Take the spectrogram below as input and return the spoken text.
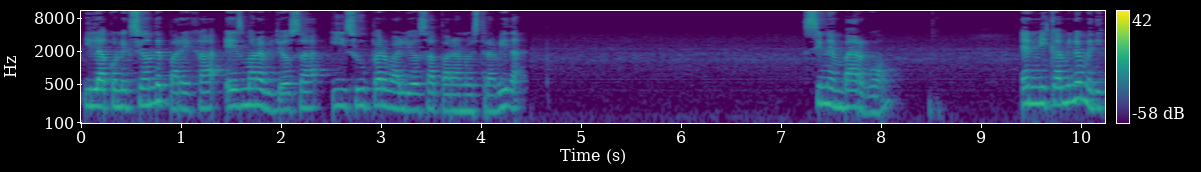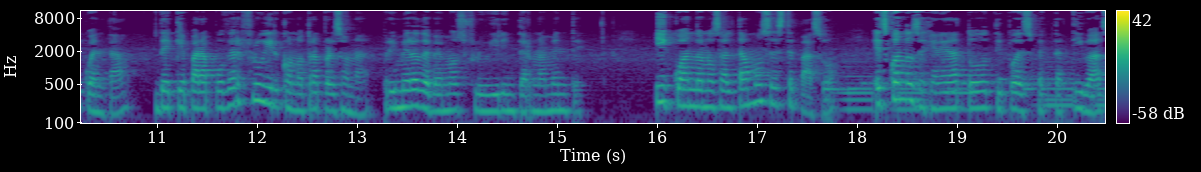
y la conexión de pareja es maravillosa y súper valiosa para nuestra vida. Sin embargo, en mi camino me di cuenta de que para poder fluir con otra persona, primero debemos fluir internamente. Y cuando nos saltamos este paso, es cuando se genera todo tipo de expectativas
